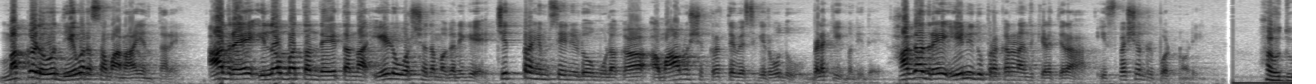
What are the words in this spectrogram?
ಮಕ್ಕಳು ದೇವರ ಸಮಾನ ಎಂತಾರೆ. ಆದರೆ ಇಲ್ಲೊಬ್ಬ ತಂದೆ ತನ್ನ ಏಳು ವರ್ಷದ ಮಗನಿಗೆ ಚಿತ್ರಹಿಂಸೆ ನೀಡುವ ಮೂಲಕ ಅಮಾನುಷ ಕೃತ್ಯವೆಸಗಿರುವುದು ಬೆಳಕಿಗೆ ಬಂದಿದೆ. ಹಾಗಾದ್ರೆ ಏನಿದು ಪ್ರಕರಣ ಎಂದು ಕೇಳ್ತೀರಾ? ಈ ಸ್ಪೆಷಲ್ ರಿಪೋರ್ಟ್ ನೋಡಿ. ಹೌದು,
